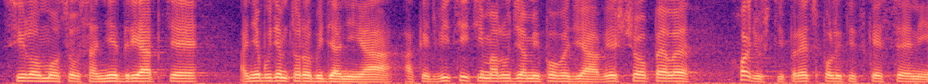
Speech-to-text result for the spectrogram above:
silou mocou sa nedriapte, a nebudem to robiť ani ja. A keď vycítim a ľudia mi povedia, vieš čo, Pele, choď už ty preč z politickej scény,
